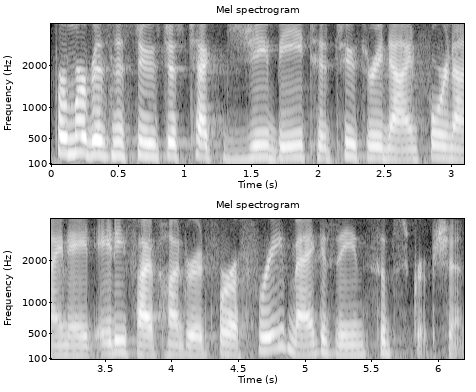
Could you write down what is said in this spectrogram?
For more business news, just text GB to 239-498-8500 for a free magazine subscription.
